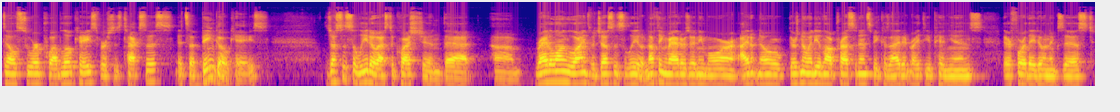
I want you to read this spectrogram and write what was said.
del Sur Pueblo case versus Texas. It's a bingo case. Justice Alito asked a question that Um, right along the lines of Justice Alito, nothing matters anymore. I don't know. There's no Indian law precedents because I didn't write the opinions, therefore they don't exist.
